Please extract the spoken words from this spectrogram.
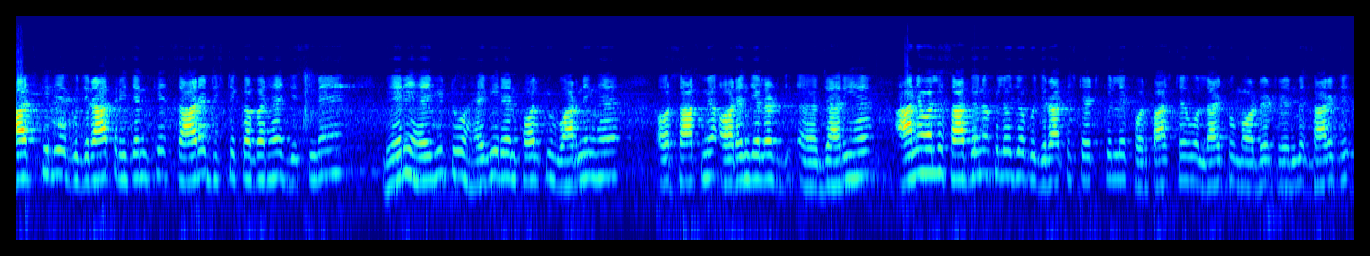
आज के लिए गुजरात रीजन के सारे डिस्ट्रिक्ट कवर है जिसमें very heavy to heavy rainfall की वार्निंग है और साथ में ऑरेंज अलर्ट अ, जारी है आने वाले सात दिनों के लिए जो गुजरात स्टेट के लिए फोरकास्ट है वो लाइट टू मॉडरेट रेन में सारे डि-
